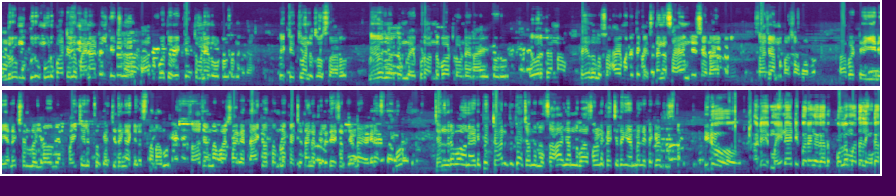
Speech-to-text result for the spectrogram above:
అందరూ ముగ్గురు మూడు పార్టీలు మైనార్టీలకు ఇచ్చినారు కాకపోతే వ్యక్తిత్వం అనేది ఒకటి ఉంటుంది కదా. వ్యక్తిత్వాన్ని చూస్తారు. నియోజకవర్గంలో ఎప్పుడు అందుబాటులో ఉండే నాయకుడు. ఎవరికన్నా పేదల సహాయం అనేది ఖచ్చితంగా సహాయం చేసే నాయకుడు షాజాన్ భాషా గారు కాబట్టి ఈయన ఎలక్షన్లో ఇరవై వేల పైచీలతో ఖచ్చితంగా గెలుస్తున్నాము. షాజాన్ భాషా గారి నాయకత్వంలో ఖచ్చితంగా తెలుగుదేశం జెండా ఎగరేస్తాము. చంద్రబాబు నాయుడుకి కానుకగా చంద్ర షాజాన్ భాషలను ఖచ్చితంగా ఎమ్మెల్యే టికెట్ ఇస్తాం. ఇటు అంటే మైనార్టీ పరంగా కానీ కుల మతాలు ఇంకా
